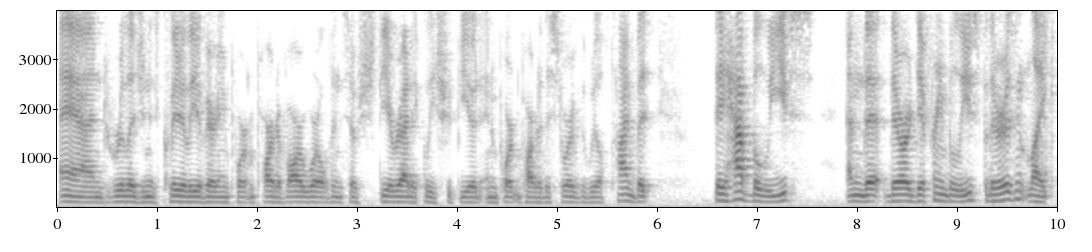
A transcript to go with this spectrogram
And religion is clearly a very important part of our world. And so theoretically should be an important part of the story of the Wheel of Time. But they have beliefs and that there are differing beliefs, but there isn't like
